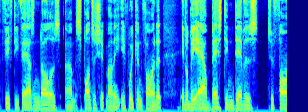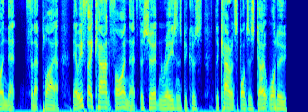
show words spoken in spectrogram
fifty thousand dollars um, sponsorship money, if we can find it, it'll be our best endeavours to find that for that player. Now, if they can't find that for certain reasons, because the current sponsors don't want to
